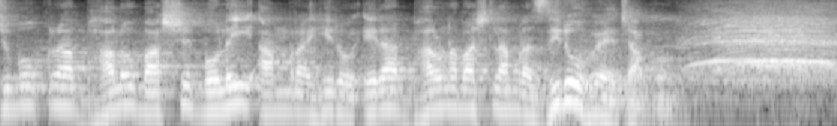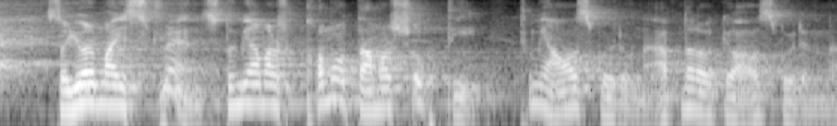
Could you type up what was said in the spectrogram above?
যুবকরা ভালোবাসে বলেই আমরা হিরো এরা ভালো না বাসলে আমরা জিরো হয়ে যাব। সো ইউর মাই স্ট্রেংথ তুমি আমার ক্ষমতা, আমার শক্তি, তুমি আওয়াজ করো না, আপনারাও কেউ আওয়াজ করেন না।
